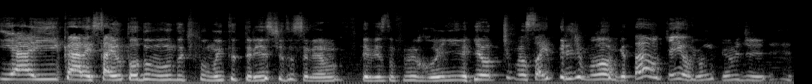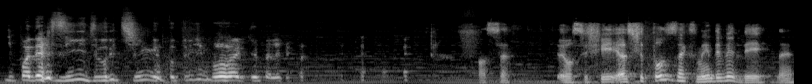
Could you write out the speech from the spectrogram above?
e aí, cara, e saiu todo mundo, tipo, muito triste do cinema ter visto um filme ruim. E eu, tipo, eu saí triste de boa. Porque tá, ok, eu vi um filme de, de poderzinho, de lutinha. Tô triste de boa aqui, tá ligado? Nossa, eu assisti, eu assisti todos os X-Men em DVD, né?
